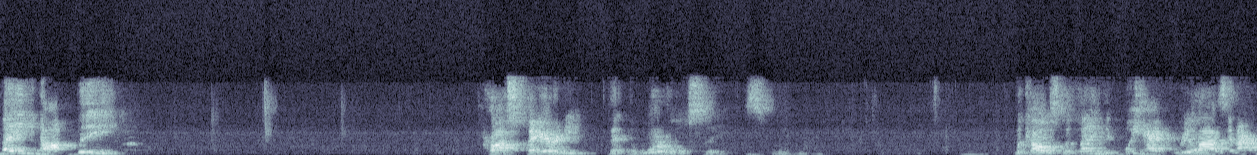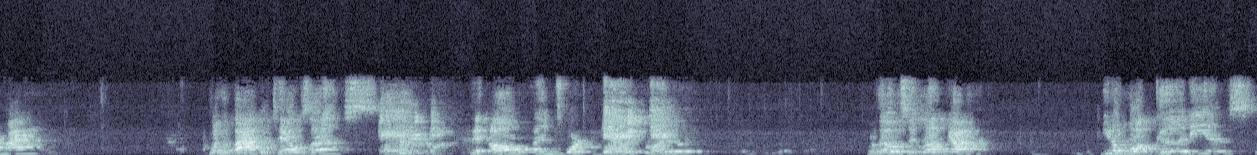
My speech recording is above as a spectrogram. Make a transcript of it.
may not be prosperity that the world sees. Because the thing that we have to realize in our mind, when the Bible tells us that all things work together for good for those that love God, you know what good is?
